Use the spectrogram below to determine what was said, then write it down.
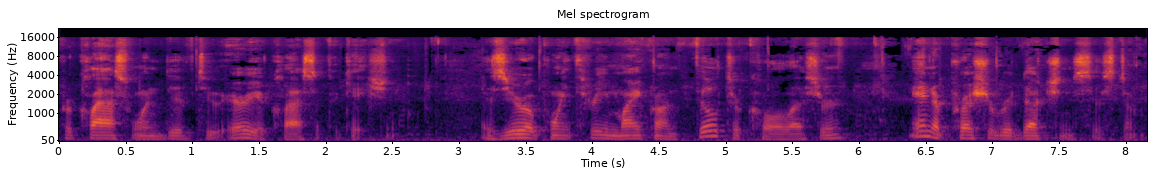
for Class 1 Div 2 area classification, a 0.3 micron filter coalescer, and a pressure reduction system.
